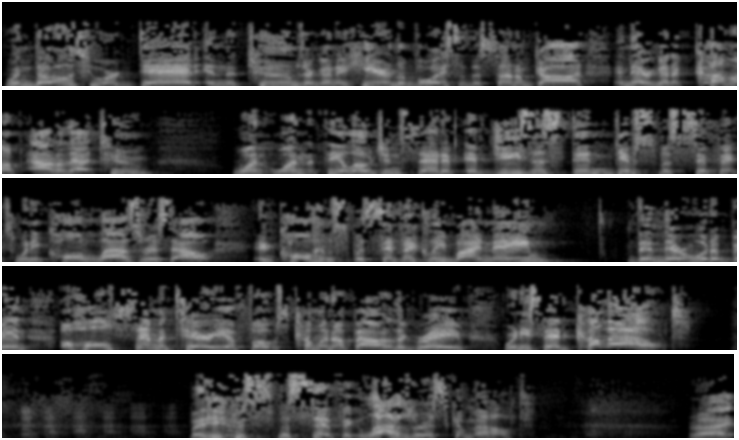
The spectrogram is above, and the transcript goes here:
when those who are dead in the tombs are going to hear the voice of the Son of God and they're going to come up out of that tomb. One, one theologian said if, if Jesus didn't give specifics when he called Lazarus out and call him specifically by name, then there would have been a whole cemetery of folks coming up out of the grave when he said, come out! But he was specific, Lazarus come out. Right?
